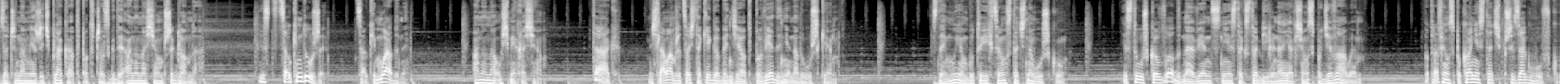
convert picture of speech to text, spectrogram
Zaczynam mierzyć plakat, podczas gdy Anna się przygląda. Jest całkiem duży, całkiem ładny. Anna uśmiecha się. Tak, myślałam, że coś takiego będzie odpowiednie nad łóżkiem. Zdejmuję buty i chcę stać na łóżku. Jest to łóżko wodne, więc nie jest tak stabilne, jak się spodziewałem. Potrafię spokojnie stać przy zagłówku.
